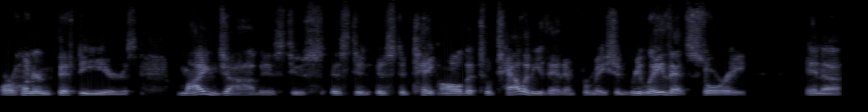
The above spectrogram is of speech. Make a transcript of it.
or 150 years? My job is to is to is to take all the totality of that information, relay that story in a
